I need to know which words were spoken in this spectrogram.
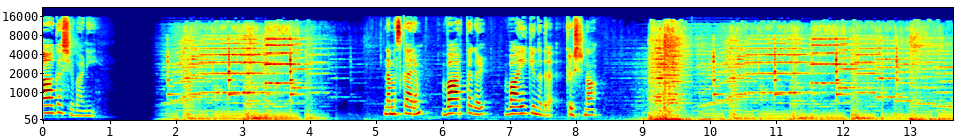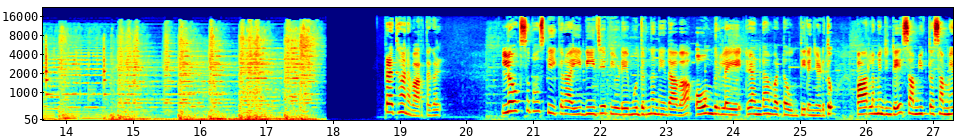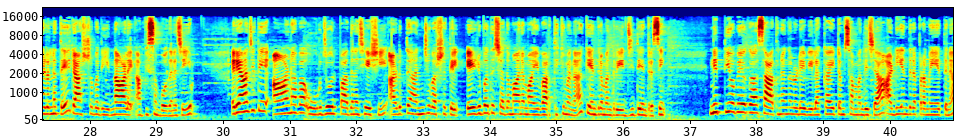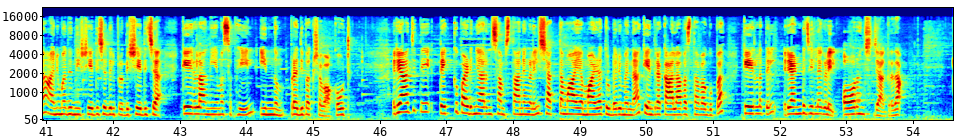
ആകാശവാണി. നമസ്കാരം. വാർത്തകൾ വായിക്കുന്നത് കൃഷ്ണ. പ്രധാന വാർത്തകൾ. ലോക്സഭാ സ്പീക്കറായി ബി ജെ പിയുടെ മുതിർന്ന നേതാവ് ഓം ബിർളയെ രണ്ടാം വട്ടവും തിരഞ്ഞെടുത്തു. പാർലമെന്റിന്റെ സംയുക്ത സമ്മേളനത്തെ രാഷ്ട്രപതി നാളെ അഭിസംബോധന ചെയ്യും. രാജ്യത്തെ ആണവ ഊർജോൽപാദന ശേഷി അടുത്ത അഞ്ചു വർഷത്തിൽ എഴുപത് ശതമാനമായി വർദ്ധിക്കുമെന്ന് കേന്ദ്രമന്ത്രി ജിതേന്ദ്ര സിംഗ്. നിത്യോപയോഗ സാധനങ്ങളുടെ വിലക്കയറ്റം സംബന്ധിച്ച അടിയന്തര പ്രമേയത്തിന് അനുമതി നിഷേധിച്ചതിൽ പ്രതിഷേധിച്ച് കേരള നിയമസഭയിൽ ഇന്നും പ്രതിപക്ഷ വാക്കൌട്ട്. രാജ്യത്തെ തെക്ക് പടിഞ്ഞാറൻ സംസ്ഥാനങ്ങളിൽ ശക്തമായ മഴ തുടരുമെന്ന് കേന്ദ്ര കാലാവസ്ഥാ വകുപ്പ് കേരളത്തിൽ രണ്ട് ജില്ലകളിൽ ഓറഞ്ച് ജാഗ്രത.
